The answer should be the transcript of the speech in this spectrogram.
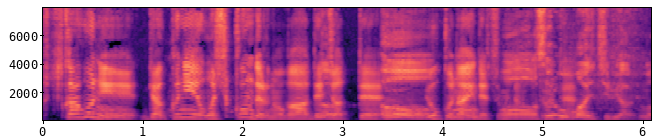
2日後に逆に押し込んでるのが出ちゃってうん。よくないんですみたいなああこと言って。それもまあ一理あるな。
